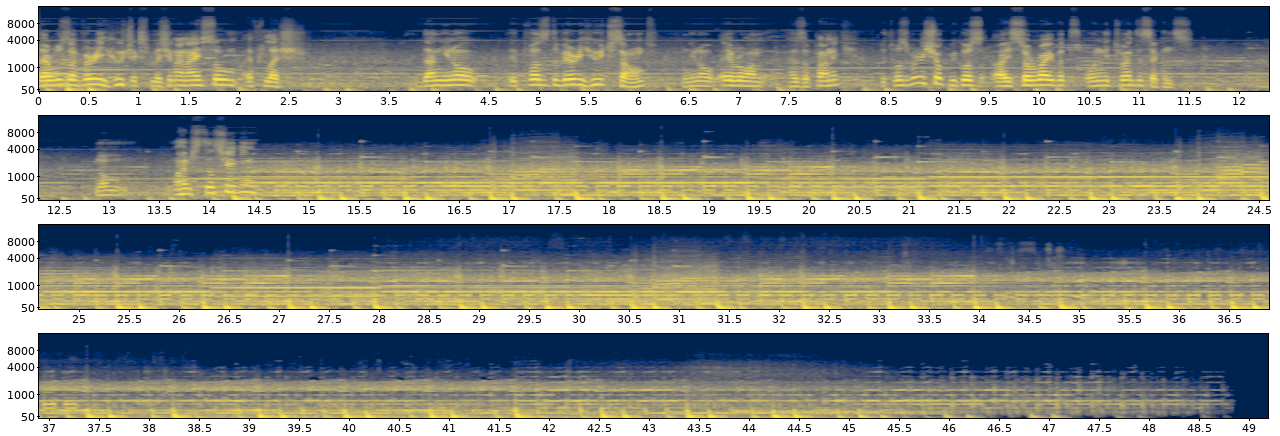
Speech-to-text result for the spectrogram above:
there was a very huge explosion and I saw a flash. Then you know it was the very huge sound. You know everyone has a panic. It was very shock because I survived only 20 seconds. Know, I'm still shaking.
